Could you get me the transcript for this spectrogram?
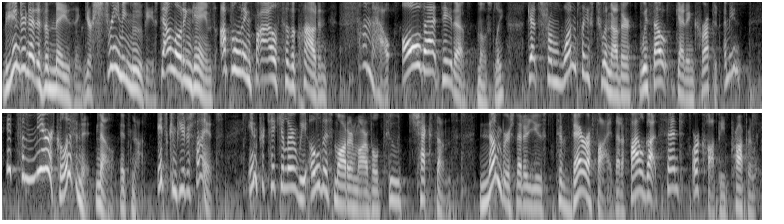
The internet is amazing. You're streaming movies, downloading games, uploading files to the cloud, and somehow all that data, mostly, gets from one place to another without getting corrupted. I mean, it's a miracle, isn't it? No, it's not. It's computer science. In particular, we owe this modern marvel to checksums, numbers that are used to verify that a file got sent or copied properly.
